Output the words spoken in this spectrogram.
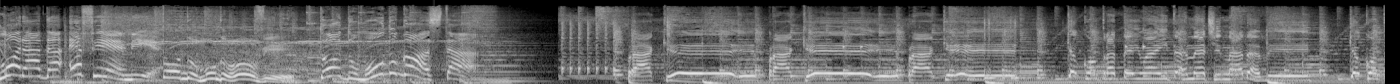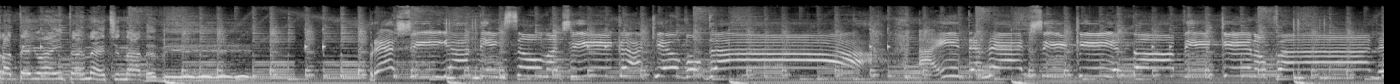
Morada FM. Todo mundo ouve. Todo mundo gosta. Pra quê? Pra quê? Pra quê? Que eu contratei uma internet nada a ver. Que eu contratei uma internet nada a ver. Preste atenção na dica que eu vou dar. A internet que é top, que não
